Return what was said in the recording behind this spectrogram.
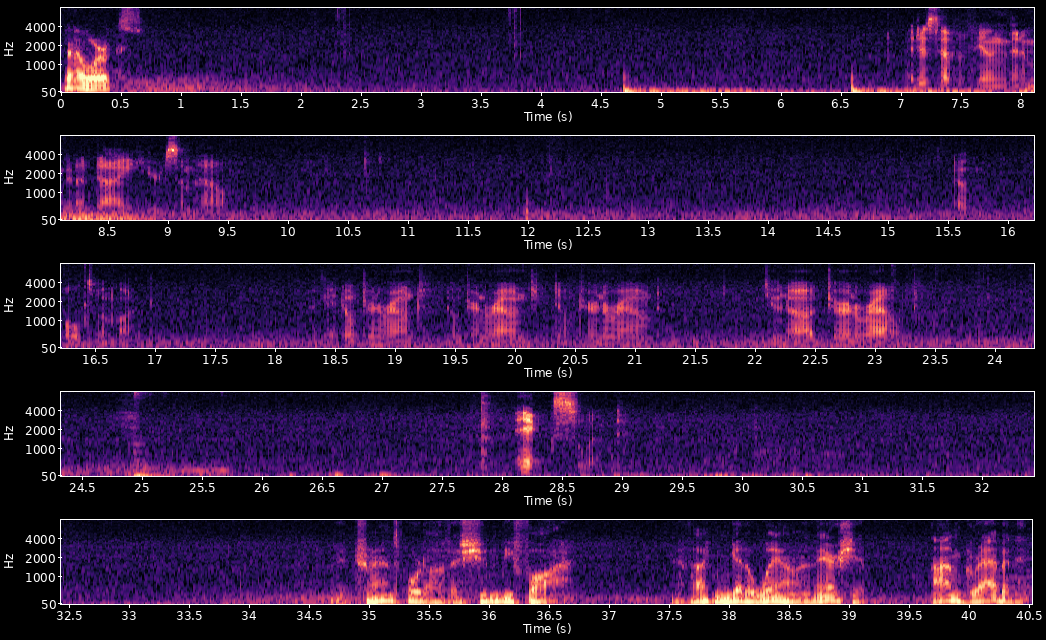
That works. I just have a feeling that I'm gonna die here somehow. Oh, hold to unlock. Okay, don't turn around, don't turn around, don't turn around. Do not turn around. Excellent. The transport office shouldn't be far. If I can get away on an airship, I'm grabbing it.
